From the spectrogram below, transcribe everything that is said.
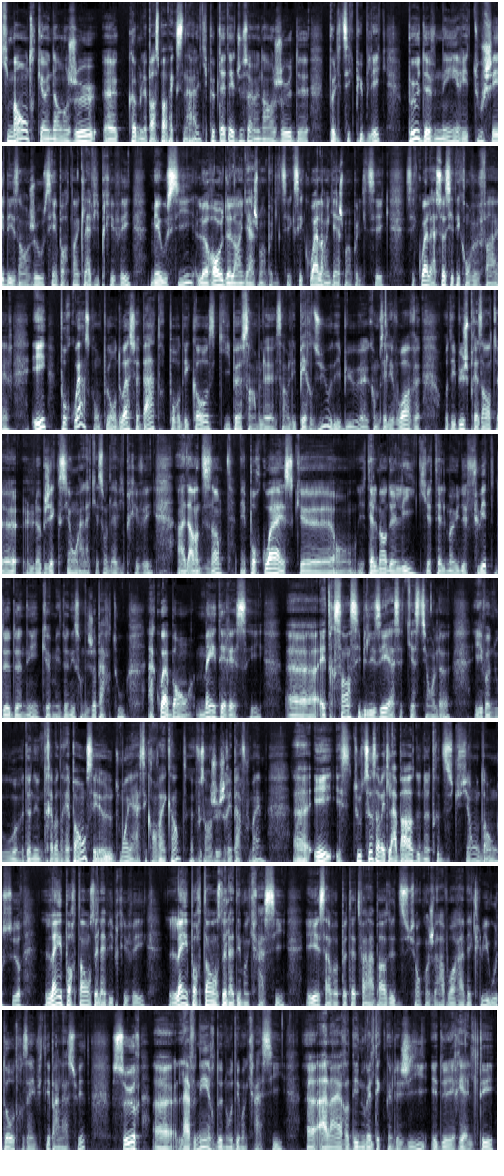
qui montre qu'un enjeu comme le passeport vaccinal, qui peut peut-être être juste un enjeu de politique publique, peut devenir et toucher des enjeux aussi importants que la vie privée, mais aussi le rôle de l'engagement politique. C'est quoi l'engagement politique? C'est quoi la société qu'on veut faire? Et pourquoi est-ce qu'on peut, on doit se battre pour des causes qui peuvent sembler, sembler perdues au début? Euh, comme vous allez voir, euh, au début, je présente euh, l'objection à la question de la vie privée en, disant, mais pourquoi est-ce qu'il y a tellement de leaks, il y a tellement eu de fuites de données que mes données sont déjà partout? À quoi bon m'intéresser, être sensibilisé à cette question? là Et il va nous euh, donner une très bonne réponse, et euh, du moins, assez convaincante. Vous en jugerez par vous-même. Euh, et, tout ça, ça va être la base de notre discussion, donc, sur l'importance de la vie privée, l'importance de la démocratie, et ça va peut-être faire la base de discussion que je vais avoir avec lui ou d'autres invités par la suite sur l'avenir de nos démocraties à l'ère des nouvelles technologies et des réalités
